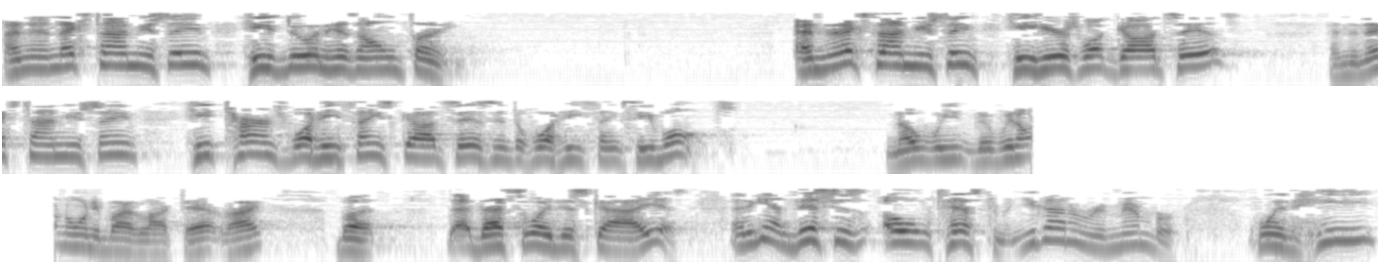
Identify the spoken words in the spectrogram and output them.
And the next time you see him, he's doing his own thing. And the next time you see him, he hears what God says. And the next time you see him, he turns what he thinks God says into what he thinks he wants. No, we, we don't know anybody like that, right? But that, that's the way this guy is. And again, this is Old Testament. You got to remember when he,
